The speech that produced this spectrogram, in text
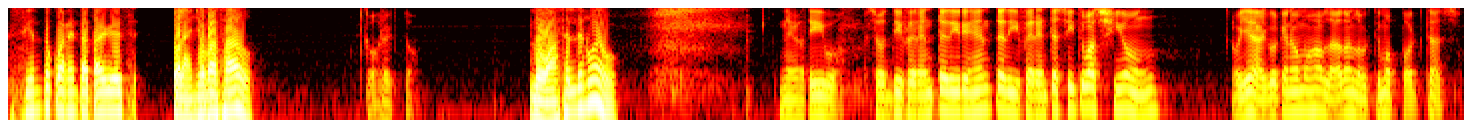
140 targets el año pasado. Correcto. ¿Lo va a hacer de nuevo? Negativo. Son diferentes dirigentes, diferente situación. Oye, algo que no hemos hablado en los últimos podcasts.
